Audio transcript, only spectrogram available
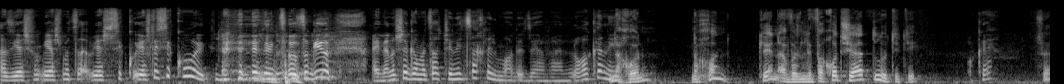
אז יש, יש, מצב, יש, סיכוי, יש לי סיכוי למצוא זוגיות. העניין הוא שגם מצד שני צריך ללמוד את זה, אבל לא רק אני. נכון, נכון, כן, אבל לפחות שאת לא תטעי. אוקיי? בסדר.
